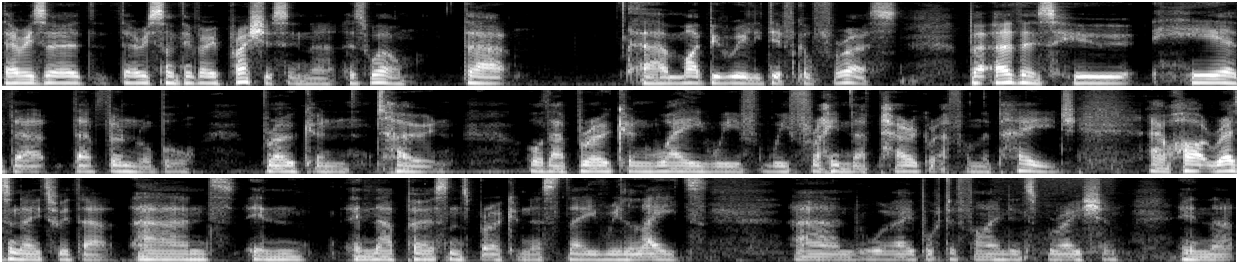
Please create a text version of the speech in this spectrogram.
there is a there is something very precious in that as well. That uh, might be really difficult for us, but others who hear that that vulnerable, broken tone, or that broken way we've we framed that paragraph on the page, our heart resonates with that, and in in that person's brokenness, they relate and we're able to find inspiration in that.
